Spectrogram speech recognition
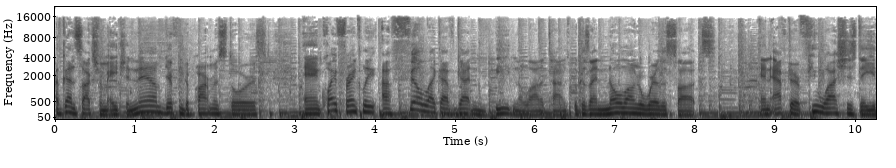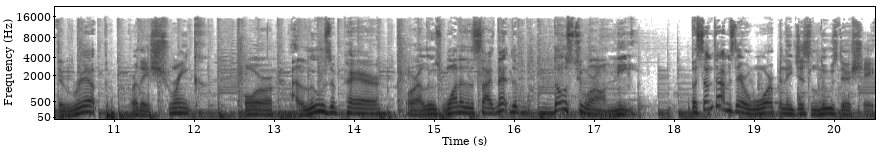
I've gotten socks from H&M, different department stores, and quite frankly, I feel like I've gotten beaten a lot of times because I no longer wear the socks. And after a few washes, they either rip or they shrink or I lose a pair or I lose one of the socks. That the, those two are on me but sometimes they're warped and they just lose their shape.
